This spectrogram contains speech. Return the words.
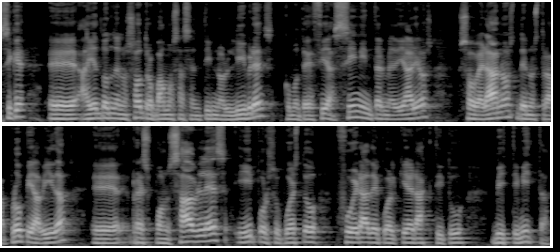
Así que eh, ahí es donde nosotros vamos a sentirnos libres, como te decía, sin intermediarios, soberanos de nuestra propia vida, eh, responsables y por supuesto fuera de cualquier actitud victimista.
